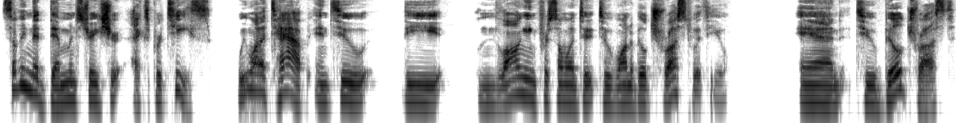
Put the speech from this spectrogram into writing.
something that demonstrates your expertise. We want to tap into the longing for someone to, to want to build trust with you. And to build trust,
